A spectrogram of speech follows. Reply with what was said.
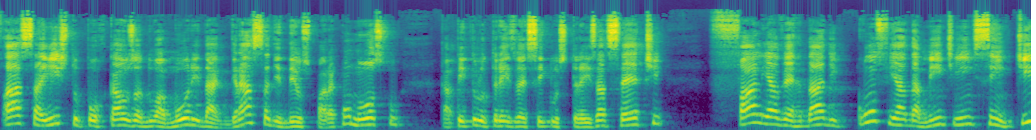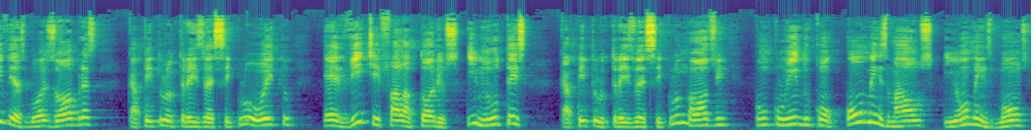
faça isto por causa do amor e da graça de Deus para conosco, capítulo 3, versículos 3 a 7, fale a verdade confiadamente e incentive as boas obras, capítulo 3, versículo 8, evite falatórios inúteis, capítulo 3, versículo 9, concluindo com homens maus e homens bons,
